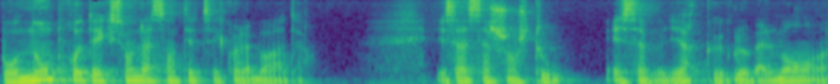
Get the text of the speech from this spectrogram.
pour non protection de la santé de ses collaborateurs. Et ça, ça change tout. Et ça veut dire que globalement,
